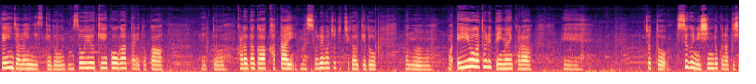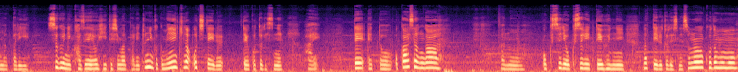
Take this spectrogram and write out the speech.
全員じゃないんですけどそういう傾向があったりとか、えっと、体が硬い、まあ、それはちょっと違うけど、あのまあ、栄養が取れていないから、えーちょっとすぐにしんどくなってしまったりすぐに風邪をひいてしまったりとにかく免疫が落ちているっていうことですね。はい、で、えっと、お母さんがあのお薬お薬っていう風になっているとですねその子供も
